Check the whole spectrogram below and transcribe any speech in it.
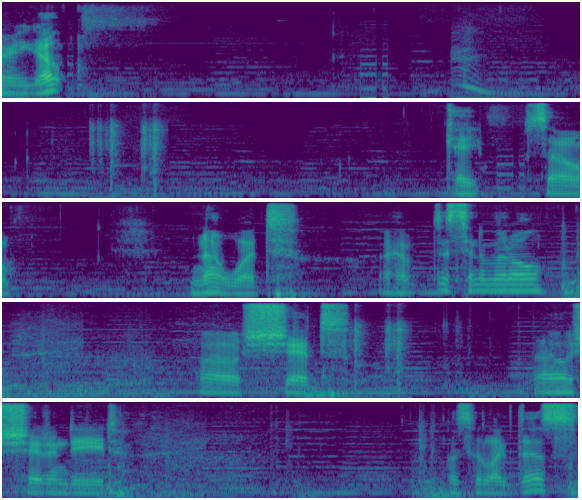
There you go. Okay, so now what? I have this in the middle. Oh shit. Oh shit indeed. Let's do like this.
